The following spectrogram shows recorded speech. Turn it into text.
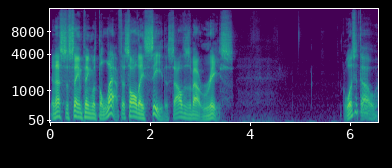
And that's the same thing with the left. That's all they see. The South is about race. Was it though?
